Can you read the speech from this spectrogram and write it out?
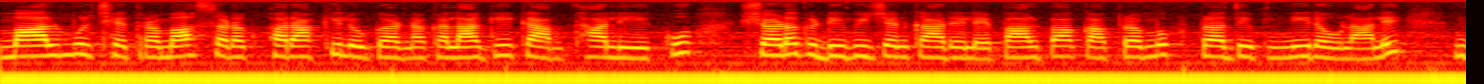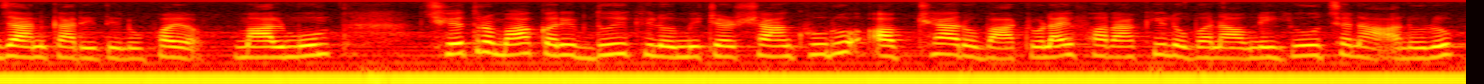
मालमूल क्षेत्रमा सडक फराकिलो गर्नका लागि काम थालिएको सडक डिभिजन कार्यालय पाल्पाका प्रमुख प्रदीप निरौलाले जानकारी दिनुभयो। मालमुम क्षेत्रमा करिब दुई किलोमिटर साँघुरो अप्ठ्यारो बाटोलाई फराकिलो बनाउने योजना अनुरूप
